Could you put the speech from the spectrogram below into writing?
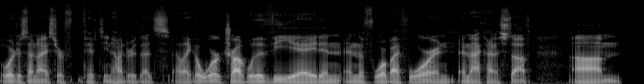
or just a nicer 1500 that's like a work truck with a V8 and, and the 4x4 and, and that kind of stuff. Um,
